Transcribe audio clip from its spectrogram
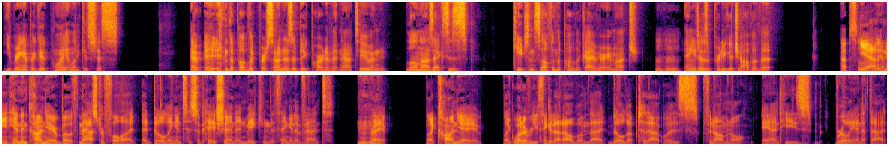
you bring up a good point. Like it's just the public persona is a big part of it now too, and Lil Nas X is keeps himself in the public eye very much, Mm-hmm. and he does a pretty good job of it. Absolutely. Yeah. I mean, him and Kanye are both masterful at, at building anticipation and making the thing an event, Mm-hmm. right? Like Kanye, like whatever you think of that album, that build up to that was phenomenal. And he's brilliant at that.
